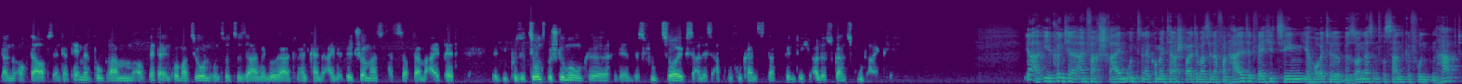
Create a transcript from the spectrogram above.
dann auch da aufs Entertainment-Programm, auf Wetterinformationen und sozusagen, wenn du halt, halt keinen eigenen Bildschirm hast, hast du auf deinem iPad die Positionsbestimmung äh, des Flugzeugs alles abrufen kannst. Da finde ich alles ganz gut eigentlich. Ja, ihr könnt ja einfach schreiben unten in der Kommentarspalte, was ihr davon haltet, welche Themen ihr heute besonders interessant gefunden habt.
